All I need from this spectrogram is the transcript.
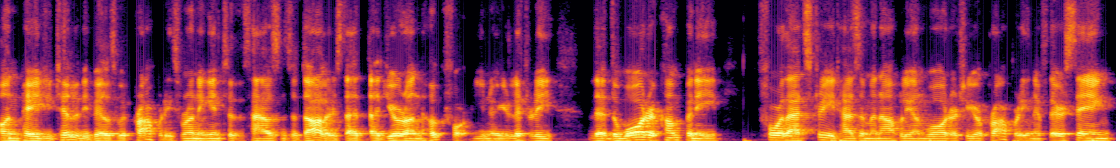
unpaid utility bills with properties running into the thousands of dollars that that you're on the hook for. You know, you're literally the the water company for that street has a monopoly on water to your property, and if they're saying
